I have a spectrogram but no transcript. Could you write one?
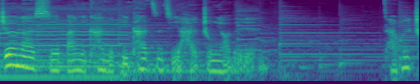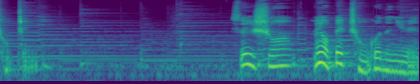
只有那些把你看得比他自己还重要的人。才会宠着你。所以说，没有被宠过的女人，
